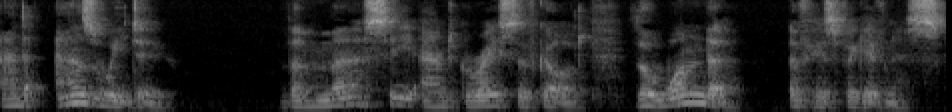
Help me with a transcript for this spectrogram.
And as we do, the mercy and grace of God, the wonder of his forgiveness,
